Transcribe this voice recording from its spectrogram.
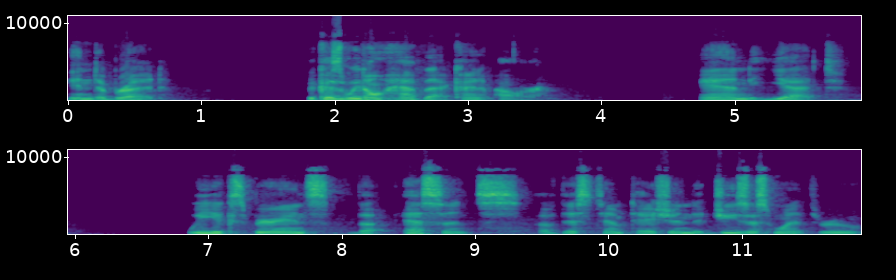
into bread because we don't have that kind of power. And yet, we experience the essence of this temptation that Jesus went through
